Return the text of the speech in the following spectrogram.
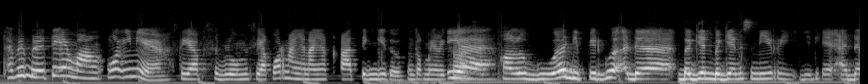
Tapi berarti emang lo ini ya setiap sebelum siakwar nanya-nanya ke cutting gitu untuk milih kelas. iya kalau gue di peer gue ada bagian-bagian sendiri jadi kayak ada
